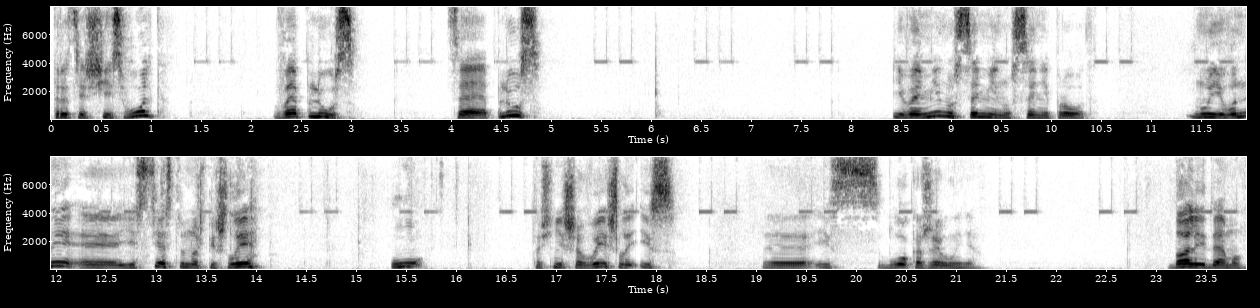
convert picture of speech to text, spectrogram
36 вольт. В плюс це плюс. І В мінус це мінус синій провод. Ну і вони, е, естественно, пішли у, точніше, вийшли із, е, із блока живлення. Далі йдемо.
